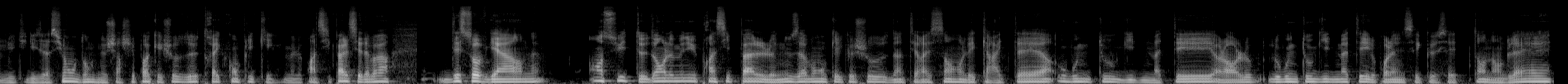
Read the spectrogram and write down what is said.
l'utilisation, donc ne cherchez pas quelque chose de très compliqué. Mais le principal c'est d'avoir des sauvegardes. Ensuite, dans le menu principal, nous avons quelque chose d'intéressant, les caractères, Ubuntu Guide Maté. Alors l'Ubuntu Guide Maté, le problème c'est que c'est en anglais.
